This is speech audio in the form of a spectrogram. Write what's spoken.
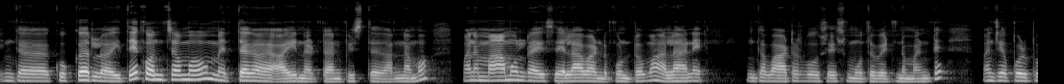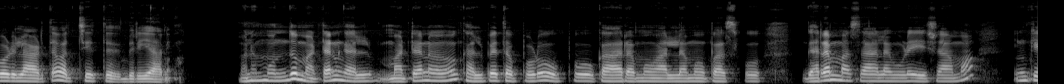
ఇంకా కుక్కర్లో అయితే కొంచెము మెత్తగా అయినట్టు అనిపిస్తుంది అన్నము. మనం మామూలు రైస్ ఎలా వండుకుంటామో అలానే ఇంకా వాటర్ పోసేసి మూత పెట్టినామంటే మంచిగా పొడి పొడిలాడితే వచ్చేస్తుంది బిర్యానీ. మనం ముందు మటన్ కల్ మటన్ కలిపేటప్పుడు ఉప్పు కారము అల్లము పసుపు గరం మసాలా కూడా వేసాము. ఇంకా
